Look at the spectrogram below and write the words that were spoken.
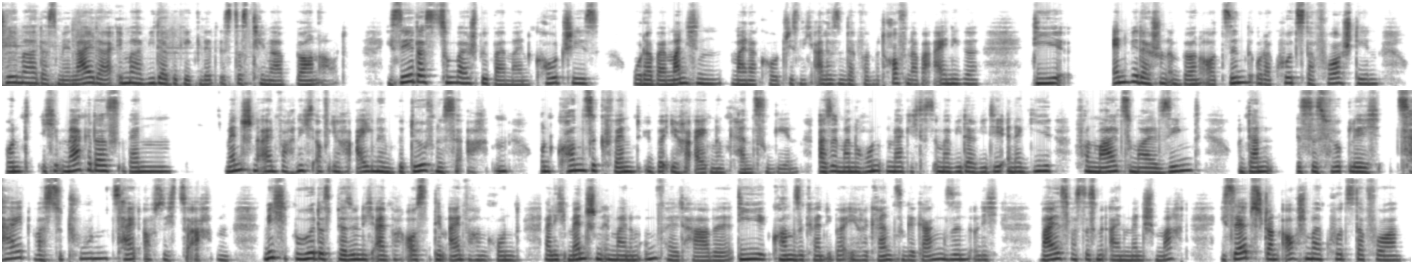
Thema, das mir leider immer wieder begegnet, ist das Thema Burnout. Ich sehe das zum Beispiel bei meinen Coaches oder bei manchen meiner Coaches, nicht alle sind davon betroffen, aber einige, die entweder schon im Burnout sind oder kurz davor stehen. Und ich merke das, wenn Menschen einfach nicht auf ihre eigenen Bedürfnisse achten und konsequent über ihre eigenen Grenzen gehen. Also in meinen Runden merke ich das immer wieder, wie die Energie von Mal zu Mal sinkt und dann ist es wirklich Zeit, was zu tun, Zeit auf sich zu achten. Mich berührt es persönlich einfach aus dem einfachen Grund, weil ich Menschen in meinem Umfeld habe, die konsequent über ihre Grenzen gegangen sind und ich weiß, was das mit einem Menschen macht. Ich selbst stand auch schon mal kurz davor,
